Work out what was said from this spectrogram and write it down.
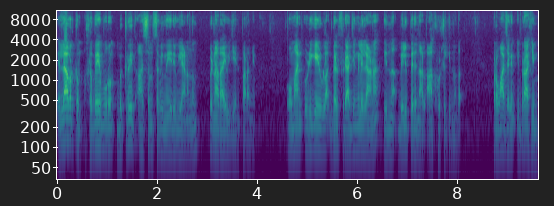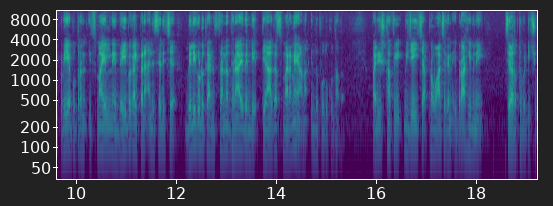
എല്ലാവർക്കും ഹൃദയപൂർവം ബക്രീദ് ആശംസകൾ നേരുകയാണെന്നും പിണറായി വിജയൻ പറഞ്ഞു. ഒമാൻ ഒഴികെയുള്ള ഗൾഫ് രാജ്യങ്ങളിലാണ് ഇന്ന് ബലിപ്പെരുന്നാൾ ആഘോഷിക്കുന്നത്. പ്രവാചകൻ ഇബ്രാഹിം പ്രിയപുത്രൻ ഇസ്മായിലിനെ ദൈവകൽപ്പന അനുസരിച്ച് ബലി കൊടുക്കാൻ സന്നദ്ധനായതിന്റെ ത്യാഗസ്മരണയാണ് ഇന്ന് പുതുക്കുന്നത്. പരീക്ഷണത്തിൽ വിജയിച്ച പ്രവാചകൻ ഇബ്രാഹിമിനെ ചേർത്ത് പിടിച്ചു.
